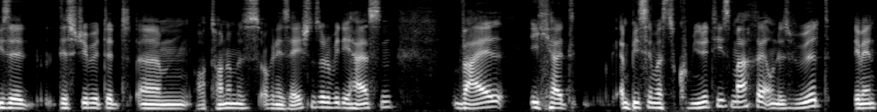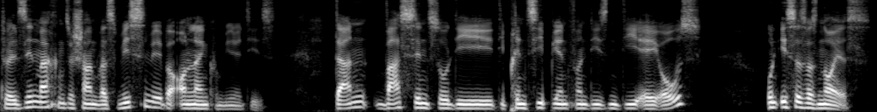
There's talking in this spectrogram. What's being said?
diese Distributed ähm, Autonomous Organizations oder wie die heißen, weil ich halt ein bisschen was zu Communities mache und es wird eventuell Sinn machen zu schauen, was wissen wir über Online-Communities. Dann, was sind so die, die Prinzipien von diesen DAOs und ist das was Neues?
